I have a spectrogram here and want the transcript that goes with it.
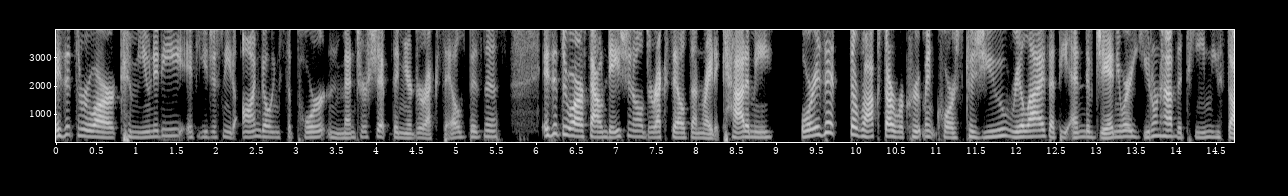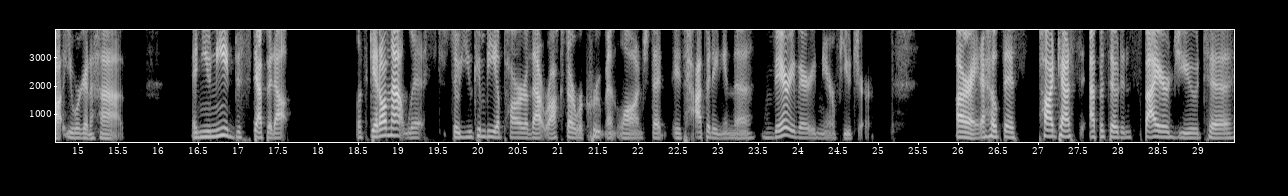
Is it through our community? If you just need ongoing support and mentorship, then your direct sales business. Is it through our foundational direct sales done right academy? Or is it the Rockstar recruitment course because you realize at the end of January, you don't have the team you thought you were going to have and you need to step it up? Let's get on that list so you can be a part of that Rockstar recruitment launch that is happening in the very, very near future. All right. I hope this podcast episode inspired you to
